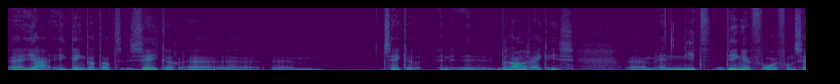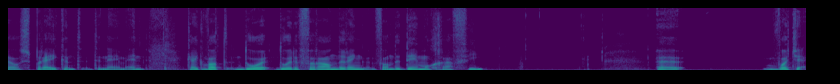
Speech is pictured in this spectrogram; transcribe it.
Uh, ja, ik denk dat dat zeker, uh, uh, um, zeker belangrijk is. Um, en niet dingen voor vanzelfsprekend te nemen. En kijk, wat door, door de verandering van de demografie... word je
